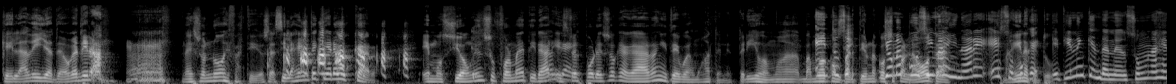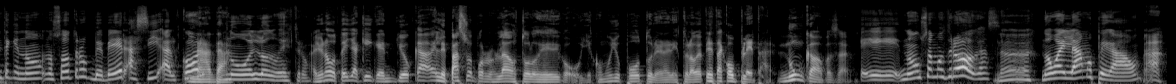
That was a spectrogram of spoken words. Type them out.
que ladilla, tengo que tirar. Mm, Eso no es fastidio. O sea, si la gente quiere buscar emoción en su forma de tirar, Ok. esto es por eso que agarran y te vamos a tener tríos, vamos a, vamos a compartir una cosa yo me con la puse otra. a imaginar eso, Imagínate porque tú. eh, tienen que entender, somos una gente que no, nosotros beber así alcohol Nada. no es lo nuestro. Hay una botella aquí que yo cada vez le paso por los lados todos los días y digo, oye, ¿cómo yo puedo tolerar esto? La botella está completa. Nunca va a pasar. Eh, no usamos drogas, Nah. no bailamos pegados Ah,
